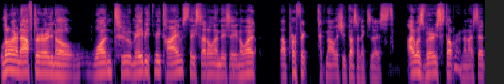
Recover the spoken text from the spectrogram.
learn after, you know, one, two, maybe three times they settle and they say, you know what? That perfect technology doesn't exist. I was very stubborn and I said,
